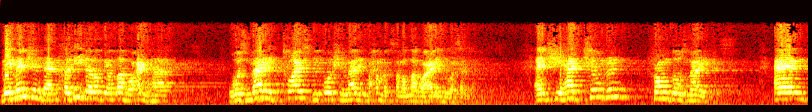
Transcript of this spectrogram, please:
they mention that Khadija radiallahu anha was married twice before she married Muhammad sallallahu alayhi wa sallam. And she had children from those marriages. And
